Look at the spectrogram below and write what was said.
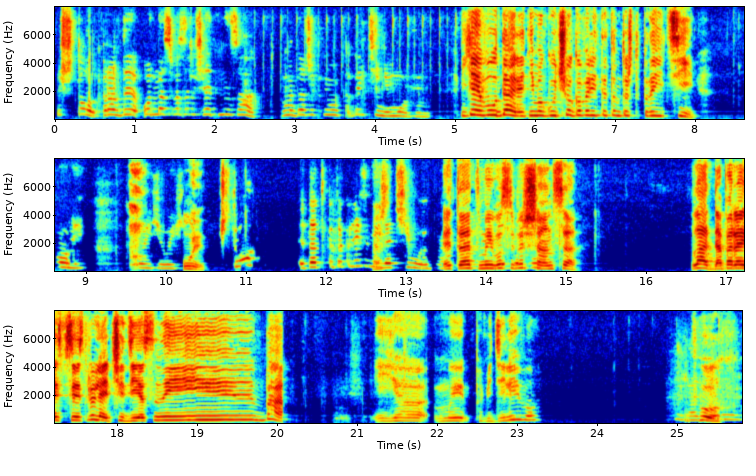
Ты что? Правда, он нас возвращает назад. Мы даже к нему подойти не можем. Я его ударить не могу. Чё говорить о том, то, что подойти? Ой. Ой-ой. Ой, Что? Это от катаклизма или от чего это? это от моего Это супершанса. Ладно, А. пора все исправлять. Чудесный ба. Я... Мы победили его? Наверное.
